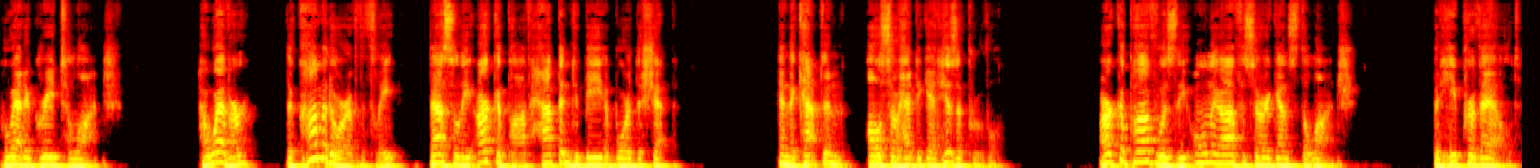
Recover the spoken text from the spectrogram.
who had agreed to launch. However, the commodore of the fleet, Vasily Arkhipov, happened to be aboard the ship, and the captain also had to get his approval. Arkhipov was the only officer against the launch, but he prevailed,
